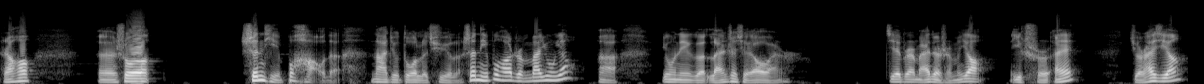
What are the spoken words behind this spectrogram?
然后，呃，说身体不好的那就多了去了。身体不好怎么办？用药啊，用那个蓝色小药丸，街边买点什么药一吃，哎，觉得还行。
